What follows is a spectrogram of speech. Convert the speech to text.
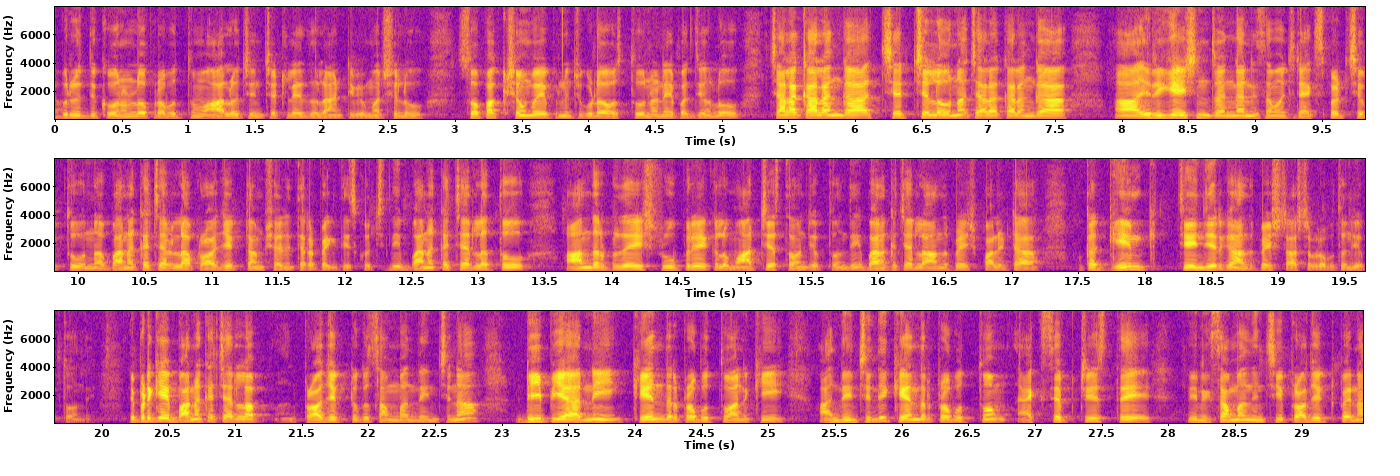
అభివృద్ధి కోణంలో ప్రభుత్వం ఆలోచించట్లేదు లాంటి విమర్శలు స్వపక్షం వైపు నుంచి కూడా వస్తున్న నేపథ్యంలో చాలా కాలంగా చర్చలో ఉన్న చాలా కాలంగా ఇరిగేషన్ రంగానికి సంబంధించిన ఎక్స్పర్ట్ చెప్తూ ఉన్న బనకచర్ల ప్రాజెక్ట్ అంశాన్ని తెరపైకి తీసుకొచ్చింది. బనకచర్లతో ఆంధ్రప్రదేశ్ రూపురేఖలు మార్చేస్తామని చెప్తోంది. బనకచర్ల ఆంధ్రప్రదేశ్ పాలిట ఒక గేమ్ చేంజర్గా ఆంధ్రప్రదేశ్ రాష్ట్ర ప్రభుత్వం చెప్తోంది. ఇప్పటికే బనకచర్ల ప్రాజెక్టుకు సంబంధించిన డిపిఆర్ని కేంద్ర ప్రభుత్వానికి అందించింది. కేంద్ర ప్రభుత్వం యాక్సెప్ట్ చేస్తే దీనికి సంబంధించి ప్రాజెక్ట్ పైన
